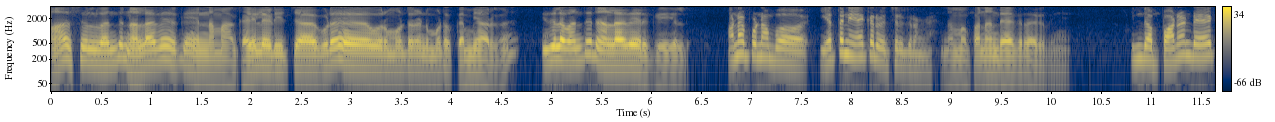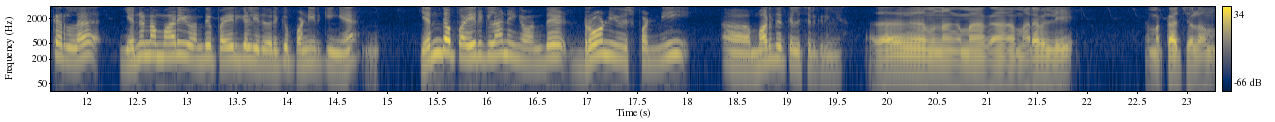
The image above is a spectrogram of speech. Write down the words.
மகசூல் வந்து நல்லாவே இருக்கு. நம்ம கையில் அடித்தா கூட ஒரு மூட்டை ரெண்டு மூட்டை கம்மியாக இருக்கும். இதில் வந்து நல்லாவே இருக்குது. ஆனால் இப்போ நம்ம எத்தனை ஏக்கர் வச்சுருக்குறோங்க? நம்ம பன்னெண்டு ஏக்கர் ஆகுதுங்க. இந்த பன்னெண்டு ஏக்கரில் என்னென்ன மாதிரி வந்து பயிர்கள் இது வரைக்கும் பண்ணியிருக்கீங்க? எந்த பயிருக்கெலாம் நீங்கள் வந்து ட்ரோன் யூஸ் பண்ணி மருந்து தெளிச்சிருக்கிறீங்க? அதாவதுங்க நாங்கள் ம மரவள்ளி மக்காச்சோளம்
